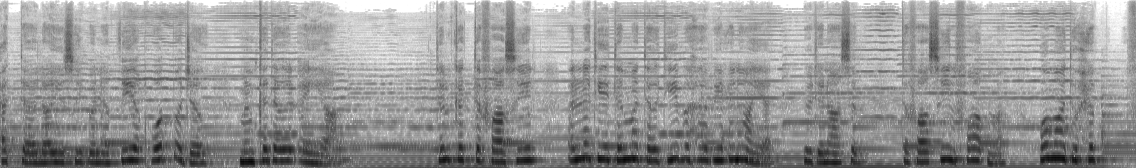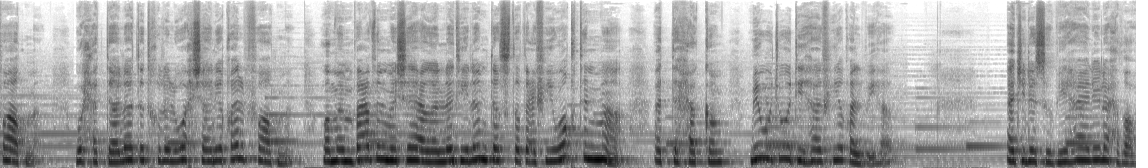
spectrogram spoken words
حتى لا يصيبني الضيق والضجر من كدر الأيام. تلك التفاصيل التي تم ترتيبها بعناية لتناسب تفاصيل فاطمة وما تحب فاطمة. وحتى لا تدخل الوحشة لقلب فاطمة. ومن بعض المشاعر التي لم تستطع في وقت ما التحكم بوجودها في قلبها. أجلس بها للحظة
